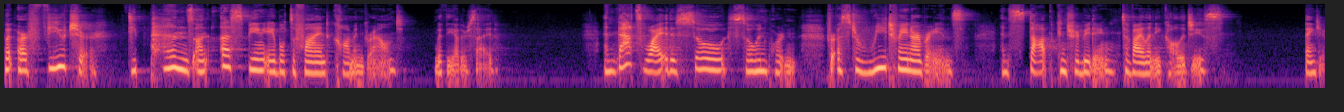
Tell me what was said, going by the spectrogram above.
But our future depends on us being able to find common ground with the other side. And that's why it is so, so important for us to retrain our brains and stop contributing to violent ecologies. Thank you.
